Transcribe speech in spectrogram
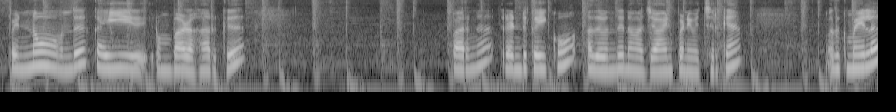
இப்போ இன்னும் வந்து கை ரொம்ப அழகாக இருக்குது பாருங்கள் ரெண்டு கைக்கும் அது வந்து நான் ஜாயின் பண்ணி வச்சுருக்கேன். அதுக்கு மேலே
